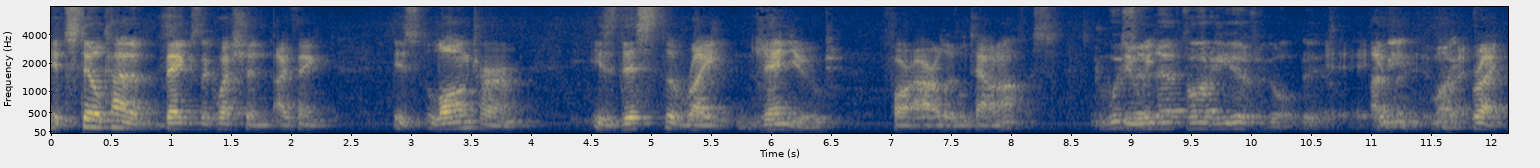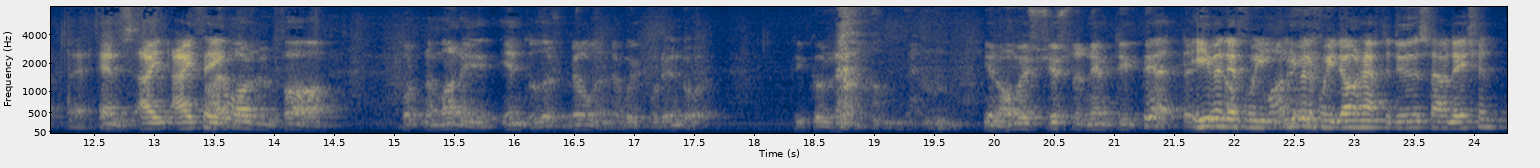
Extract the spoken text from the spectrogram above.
it, still kind of begs the question, I think, is long-term, is this the right venue for our little town office? we Do we- said that forty years ago, Dave. I mean, Mike, Right, and I, I think. I wasn't for putting the money into this building that we put into it. Because, you know, it's just an empty pit. Even if we, the even if we don't have to do this foundation,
